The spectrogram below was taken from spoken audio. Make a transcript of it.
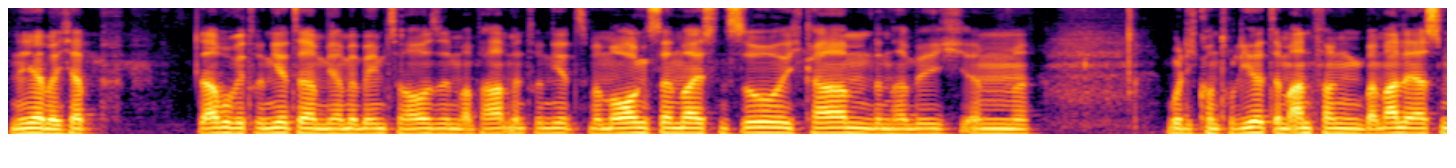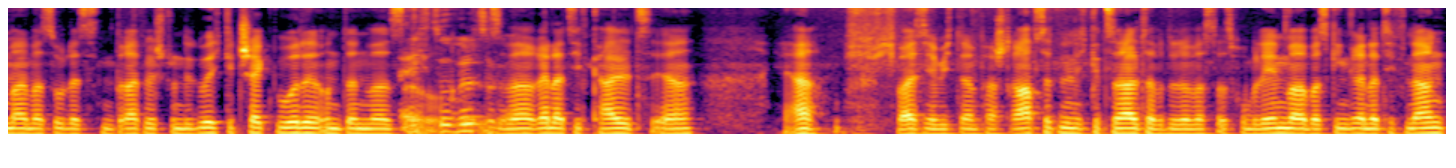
nee, aber ich habe, da wo wir trainiert haben, wir haben ja bei ihm zu Hause im Apartment trainiert, es war morgens dann meistens so, ich kam, dann habe ich, ähm, wurde ich kontrolliert. Am Anfang, beim allerersten Mal war es so, dass ich eine Dreiviertelstunde durchgecheckt wurde und dann war es, Echt, so es war relativ kalt, ja. Ja, ich weiß nicht, ob ich da ein paar Strafzettel nicht gezahlt habe oder was das Problem war, aber es ging relativ lang.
